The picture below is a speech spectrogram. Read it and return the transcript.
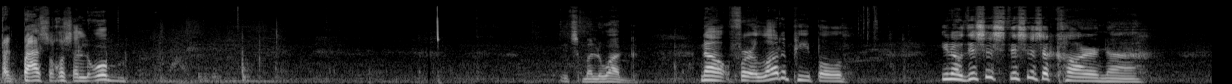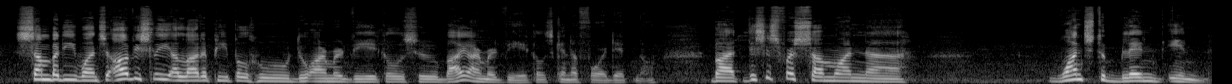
pagpasok ko sa loob, it's maluwag. Now, for a lot of people, you know, this is this is a car na somebody wants obviously a lot of people who do armored vehicles who buy armored vehicles can afford it, no. But this is for someone uh, wants to blend in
